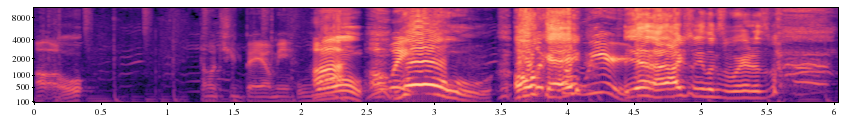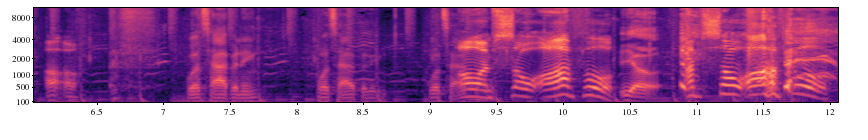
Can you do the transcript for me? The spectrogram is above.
Uh oh. Oh. Don't you bail me. Whoa! Ha! Oh wait. Whoa! Okay. so weird. Yeah, that actually looks weird as well. Uh oh. What's happening? What's happening? What's happening? Oh, I'm so awful. Yo. I'm so awful.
